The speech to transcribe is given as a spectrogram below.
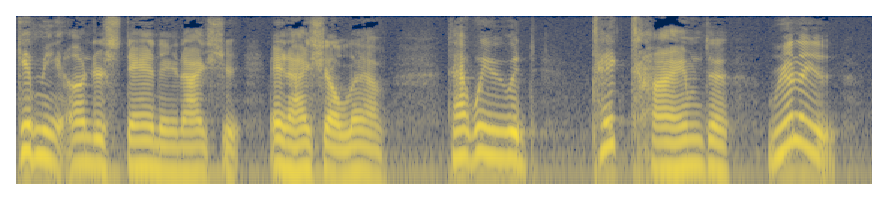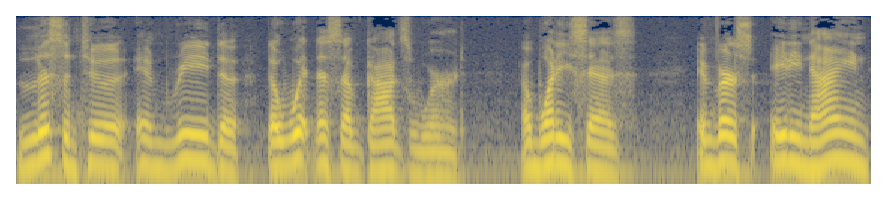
Give me understanding, and I, sh- and I shall live. That we would take time to really listen to and read the, the witness of God's word, of what he says. In verse 89,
